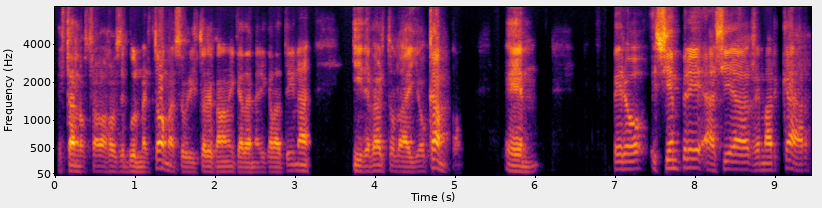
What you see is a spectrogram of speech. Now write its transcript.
están los trabajos de Bulmer Thomas sobre historia económica de América Latina y de Bertola y Ocampo. Em, pero siempre hacía remarcar,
